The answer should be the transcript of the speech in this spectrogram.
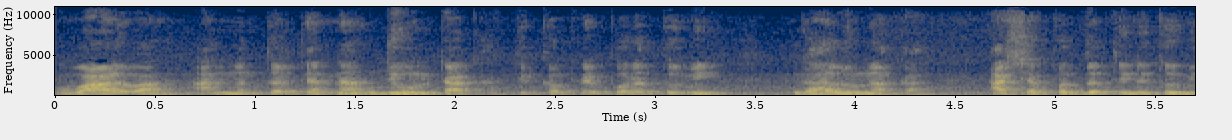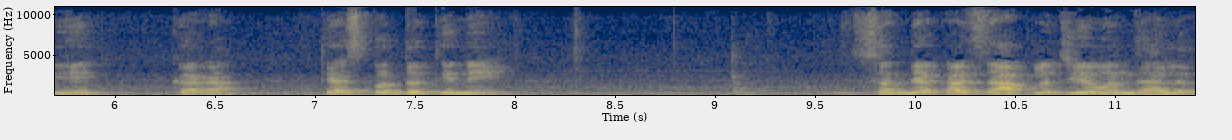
वाळवा आणि नंतर त्यांना देऊन टाका. ते कपडे परत तुम्ही घालू नका. अशा पद्धतीने तुम्ही हे करा. त्याच पद्धतीने संध्याकाळचं आपलं जेवण झालं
